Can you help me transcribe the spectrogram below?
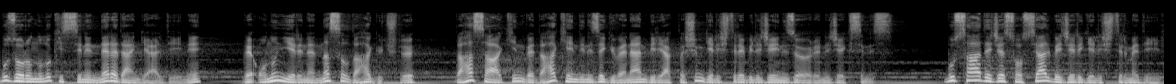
bu zorunluluk hissinin nereden geldiğini ve onun yerine nasıl daha güçlü, daha sakin ve daha kendinize güvenen bir yaklaşım geliştirebileceğinizi öğreneceksiniz. Bu sadece sosyal beceri geliştirme değil,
